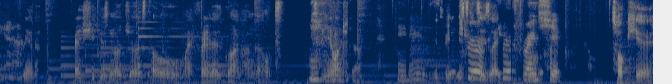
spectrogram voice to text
Yeah. Yeah. Friendship is not just oh my friend, let's go and hang out. It's beyond that. It is. It's, it's, true, it is like true friendship. Oh, talk here.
